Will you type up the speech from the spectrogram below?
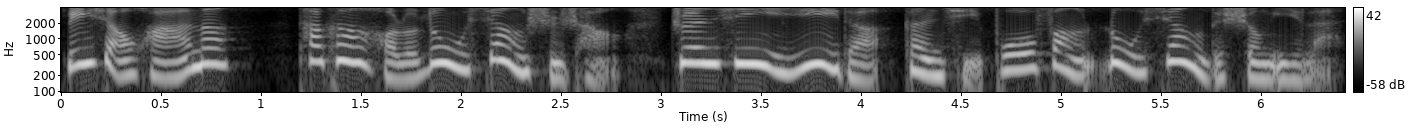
李小华呢，他看好了录像市场，专心一意地干起播放录像的生意来，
